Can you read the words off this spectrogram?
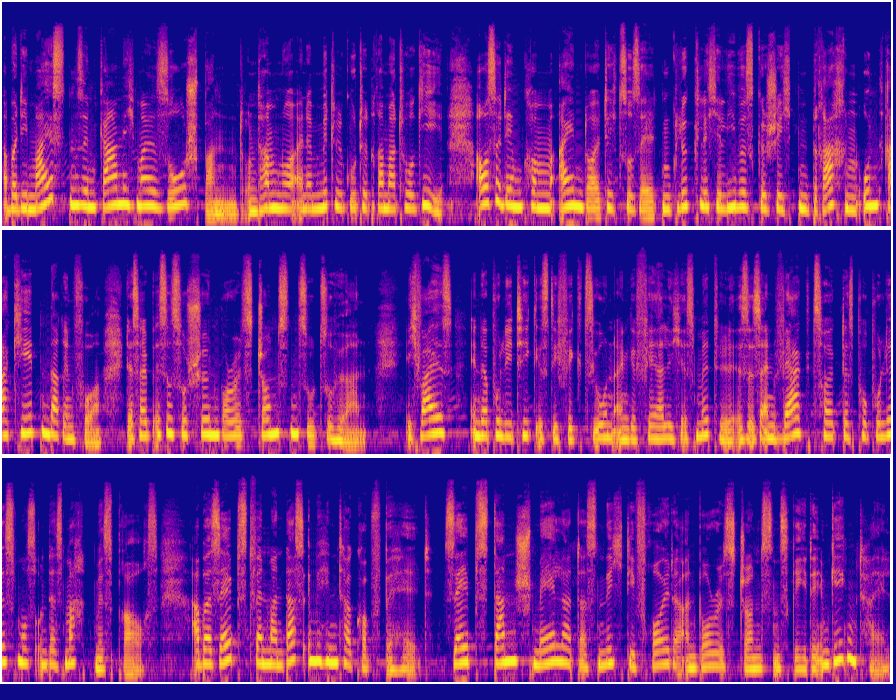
aber die meisten sind gar nicht mal so spannend und haben nur eine mittelgute Dramaturgie. Außerdem kommen eindeutig zu selten glückliche Liebesgeschichten, Drachen und Raketen darin vor. Deshalb ist es so schön, Boris Johnson zuzuhören. Ich weiß, in der Politik ist die Fiktion ein gefährliches Mittel. Es ist ein Werkzeug des Populismus und des Machtmissbrauchs. Aber selbst wenn man das im Hinterkopf behält, selbst dann schmälert das nicht die Freude an Boris Johnsons Rede. Im Gegenteil,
